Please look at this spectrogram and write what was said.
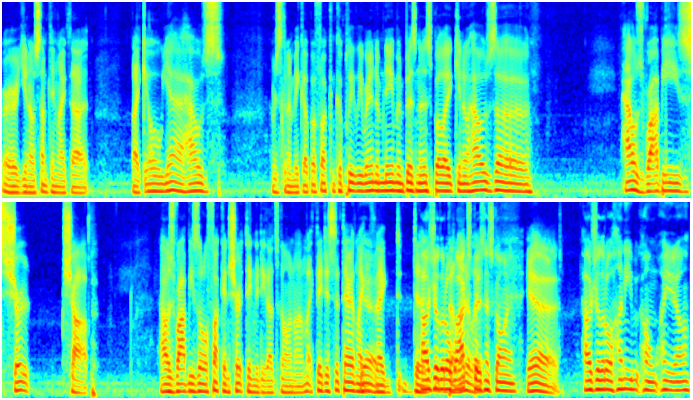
or you know something like that. Like, oh yeah, how's I'm just gonna make up a fucking completely random name and business, but like you know how's uh how's Robbie's shirt shop? How's Robbie's little fucking shirt thing that he got going on? Like they just sit there and like Yeah. like d- d- How's your little wax it. business going? Yeah, How's your little honeycomb? You know,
